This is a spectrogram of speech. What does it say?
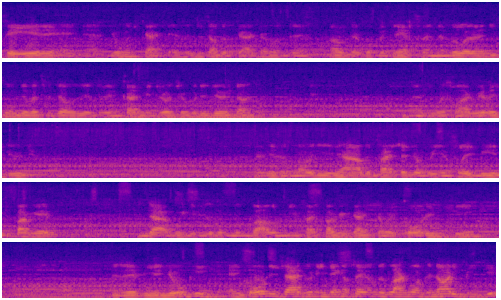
veren en uh, jongens, kijk even die kant op kijken, want uh, oh, daar komt de knecht van de Muller en die komt er wat vertellen dat er een kar met over de deur staat. En die wordt gelijk. Weet je, dat is mooi, die haalt hem vast alsof je een fles bier te pakken hebt. En daar moet je dus op een bepaalde manier vastpakken, kijk, zo is Corin, zie je. En dan heb je een jonkie. En Corin zei toen in het Engels tegen dat lag wel een kanariepietje.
